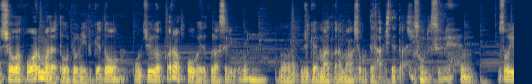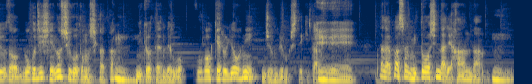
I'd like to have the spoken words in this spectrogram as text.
小学校終わるまでは東京にいるけど、もう中学からは神戸で暮らせるように、えうんもう受験前からマンションも手配してたし、そうですよね。うんそういう僕自身の仕事の仕方、うん二拠点で動動けるように準備もしてきた。ええだからやっぱりそれ見通しなり判断うん。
